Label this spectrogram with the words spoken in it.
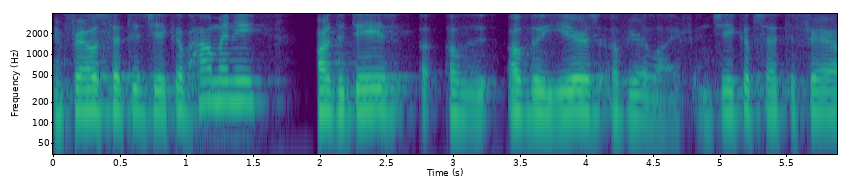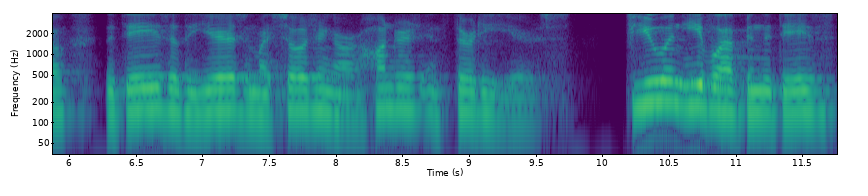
And Pharaoh said to Jacob, How many are the days of the, of the years of your life? And Jacob said to Pharaoh, The days of the years of my sojourning are 130 years. Few and evil have been the days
